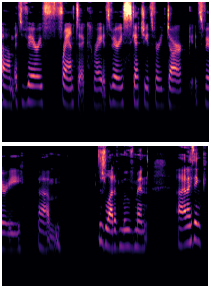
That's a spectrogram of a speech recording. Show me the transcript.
um, it's very frantic, right? It's very sketchy. It's very dark. It's very um, there's a lot of movement, uh, and I think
